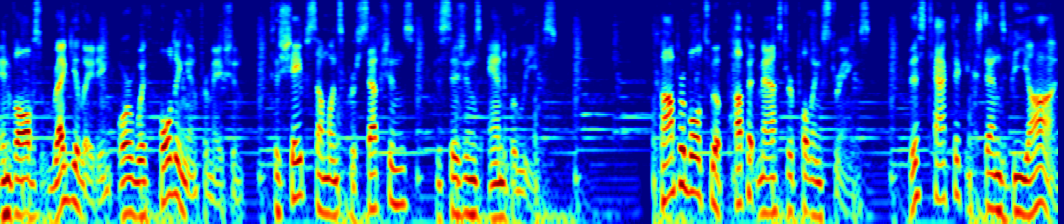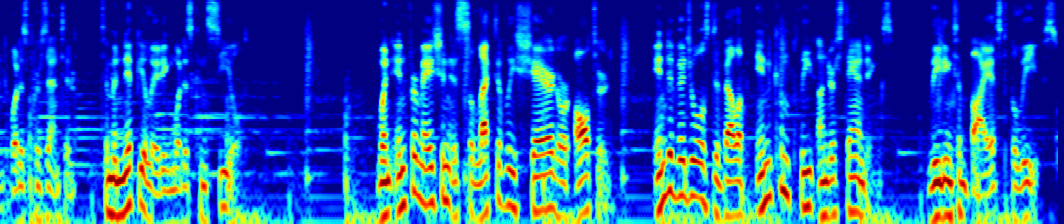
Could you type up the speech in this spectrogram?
involves regulating or withholding information to shape someone's perceptions, decisions, and beliefs. Comparable to a puppet master pulling strings, this tactic extends beyond what is presented to manipulating what is concealed. When information is selectively shared or altered, individuals develop incomplete understandings, leading to biased beliefs.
